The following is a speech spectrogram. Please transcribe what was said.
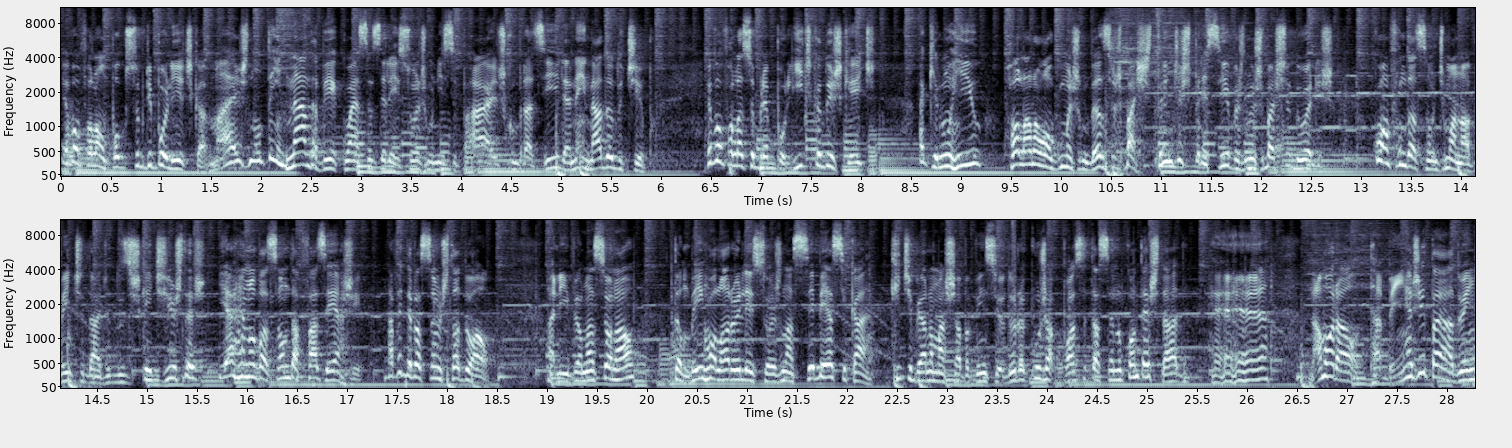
eu vou falar um pouco sobre política, mas não tem nada a ver com essas eleições municipais, com Brasília, nem nada do tipo. Eu vou falar sobre a política do skate. Aqui no Rio, rolaram algumas mudanças bastante expressivas nos bastidores, com a fundação de uma nova entidade dos skatistas e a renovação da FASERG, a Federação Estadual. A nível nacional, também rolaram eleições na CBSK, que tiveram uma chapa vencedora cuja posse está sendo contestada. É, na moral, tá bem agitado, hein?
